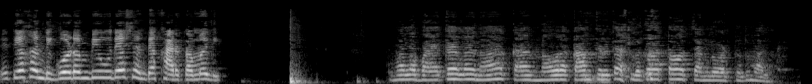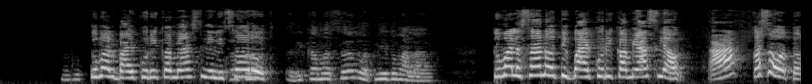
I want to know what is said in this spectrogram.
एखादी गोडंबी उद्या त्या खारकामध्ये. तुम्हाला बायकाला ना काय नवरा काम करीत असलं का तेव्हा चांगलं वाटतं तुम्हाला. तुम्हाला बायको रिकामी असलेली सण होत. रिकामा सहन होत नाही तुम्हाला. तुम्हाला सण होती बायको रिकामी असल्यावर? आ? कसं होतं?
